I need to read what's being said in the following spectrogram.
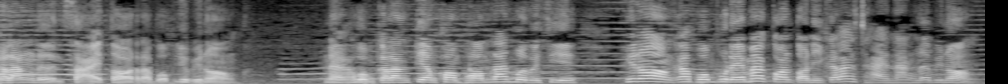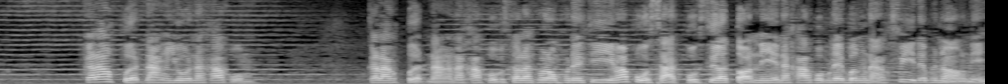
กำลังเดินสายต่อระบบอยู่พี่น้องนะครับผมกำลังเตรียมความพร้อมด้านบนเวทีพี่น้องครับผมผู้ใดมากก่อนตอนนี้กำลังฉายหนังเด้อพี่น้องกำลังเปิดหนังอยู่นะครับผมกำลังเปิดหนังนะครับผมสำหรับพี่น้องผู้ใดที่มาปลูกศาสตร์ปลูกเสื้อตอนนี้นะครับผมได้เบิ้องหนังฟรีเด้อพี่น้องนี่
